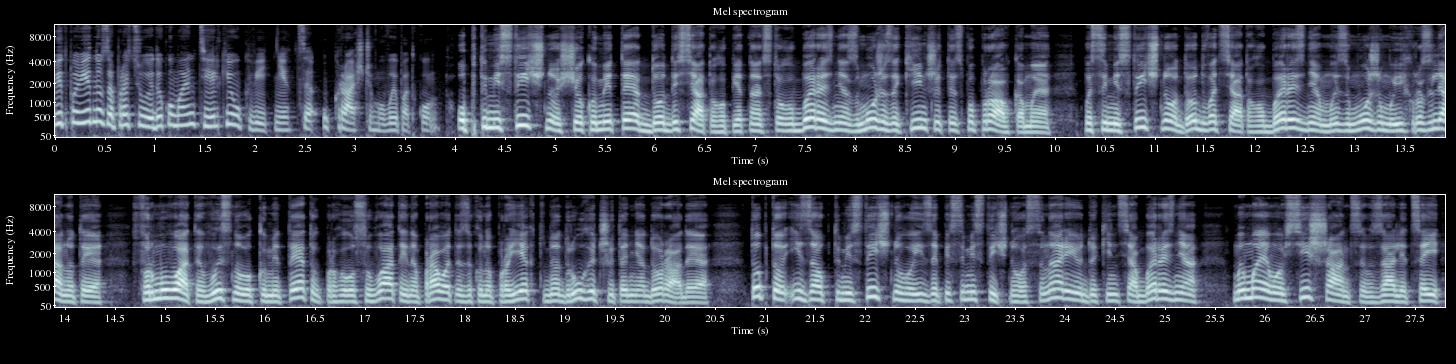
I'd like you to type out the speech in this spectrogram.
Відповідно, запрацює документ тільки у квітні. Це у кращому випадку. Оптимістично, що комітет до 10-15 березня зможе закінчити з поправками. Песимістично, до 20 березня ми зможемо їх розглянути, сформувати висновок комітету, проголосувати і направити законопроєкт на друге читання до ради. Тобто, і за оптимістичного, і за песимістичного сценарію до кінця березня ми маємо всі шанси в залі цей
